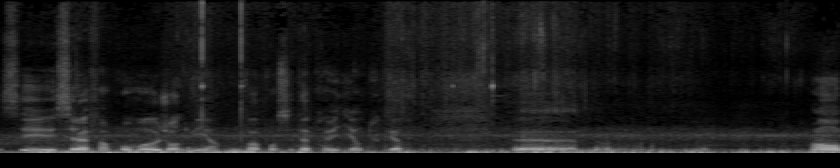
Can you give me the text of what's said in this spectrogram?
C'est la fin pour moi aujourd'hui, hein, pour cet après-midi en tout cas. en,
